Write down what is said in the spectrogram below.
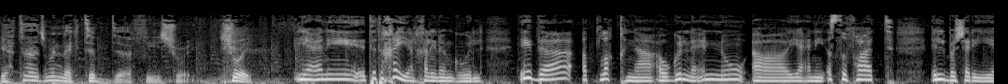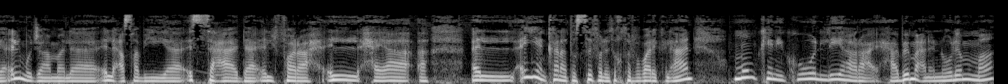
يحتاج منك تبدع فيه شوي. شوي. يعني تتخيل خلينا نقول إذا أطلقنا أو قلنا أنه آه يعني الصفات البشرية المجاملة العصبية السعادة الفرح الحياء ال- أيا كانت الصفة اللي تخطر في بالك الآن ممكن يكون لها رائحة. بمعنى أنه لما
